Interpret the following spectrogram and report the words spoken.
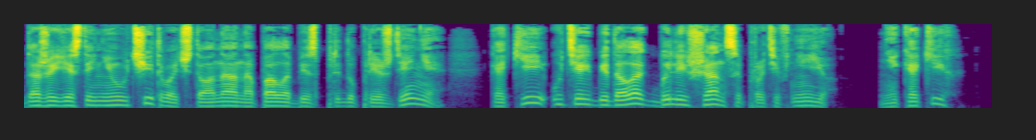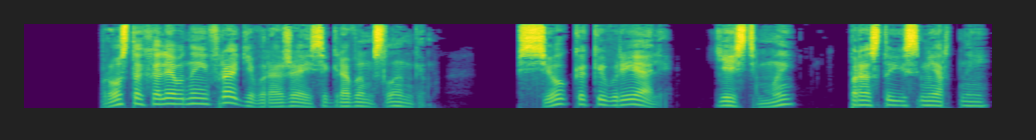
Даже если не учитывать, что она напала без предупреждения, какие у тех бедолаг были шансы против нее? Никаких. Просто халявные фраги, выражаясь игровым сленгом. Все как и в реале. Есть мы, простые смертные,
